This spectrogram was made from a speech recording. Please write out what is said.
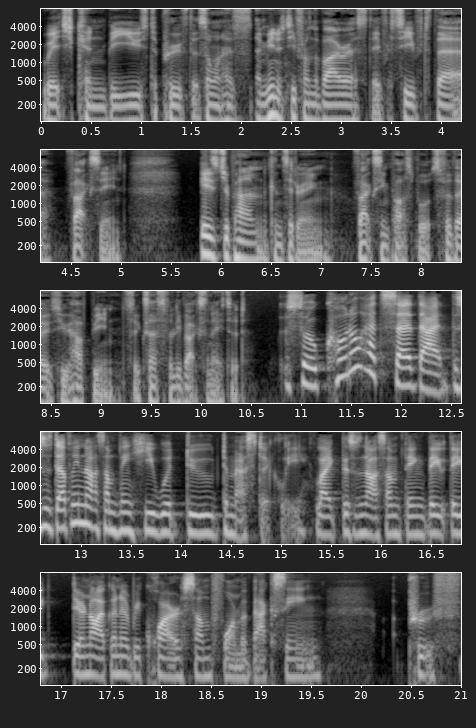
which can be used to prove that someone has immunity from the virus, they've received their vaccine. Is Japan considering vaccine passports for those who have been successfully vaccinated? So Kono had said that this is definitely not something he would do domestically. Like this is not something they they they're not going to require some form of vaccine proof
